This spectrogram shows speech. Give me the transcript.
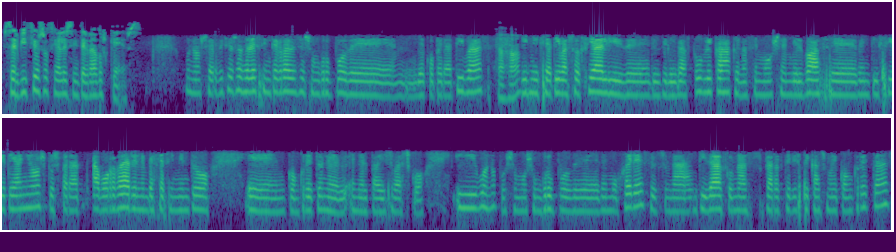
Servicios sociales integrados, ¿qué es? Bueno, Servicios Sociales Integrados es un grupo de, cooperativas, de iniciativa social y de, utilidad pública que nacemos en Bilbao hace 27 años, pues para abordar el envejecimiento en concreto en el, en el País Vasco. Y bueno, pues somos un grupo de, mujeres, es una entidad con unas características muy concretas,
